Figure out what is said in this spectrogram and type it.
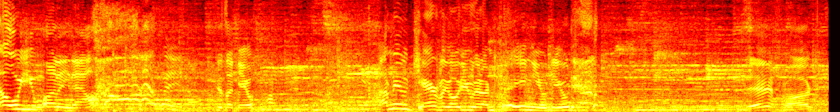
I owe you money now. Because I do. I don't even care if I owe you it. I'm paying you, dude. yeah, fuck.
